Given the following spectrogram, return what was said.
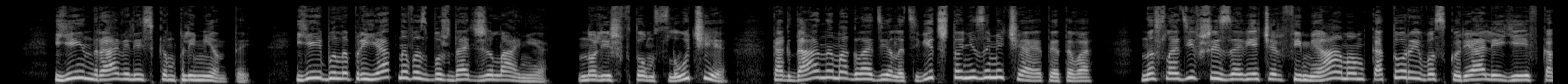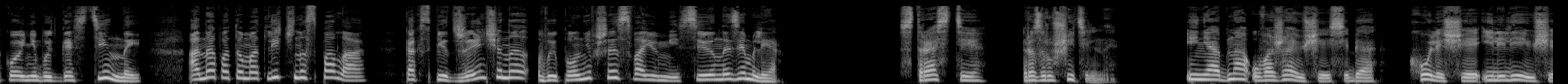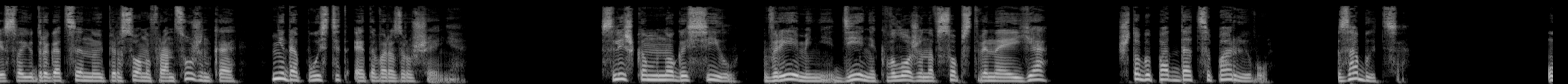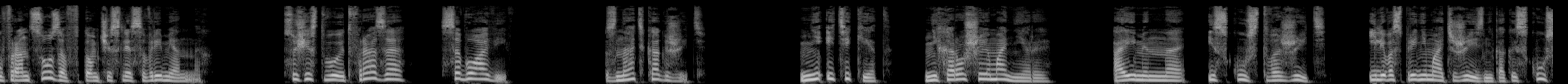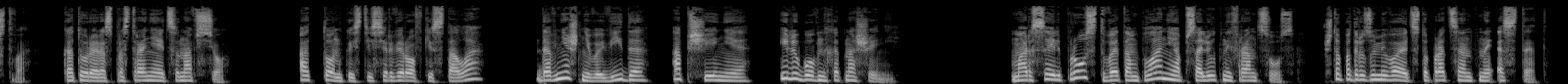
Ей нравились комплименты. Ей было приятно возбуждать желание, но лишь в том случае, когда она могла делать вид, что не замечает этого, насладившись за вечер фимиамом, который воскуряли ей в какой-нибудь гостиной, она потом отлично спала, как спит женщина, выполнившая свою миссию на земле. Страсти разрушительны, и ни одна уважающая себя, холящая и лелеющая свою драгоценную персону француженка не допустит этого разрушения. Слишком много сил, времени, денег вложено в собственное «я», чтобы поддаться порыву, забыться. У французов, в том числе современных, существует фраза «savoir — знать, как жить. Не этикет, не хорошие манеры, а именно искусство жить или воспринимать жизнь как искусство, которое распространяется на все, от тонкости сервировки стола до внешнего вида, общения и любовных отношений. Марсель Пруст в этом плане абсолютный француз, что подразумевает стопроцентный эстет.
